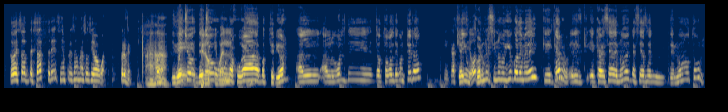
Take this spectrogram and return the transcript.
Todos esos desastres siempre son asociados a Wanderer. Pero en fin. y de hecho, de hecho hubo una jugada posterior al, al gol de, de autogol de Contreras que, hay un corner, si no me equivoco, de Medel, que claro, él, cabecea de nuevo y casi hace el, de nuevo autogol.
